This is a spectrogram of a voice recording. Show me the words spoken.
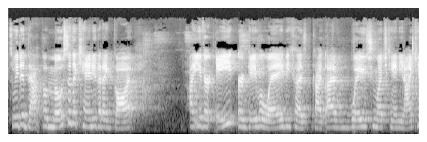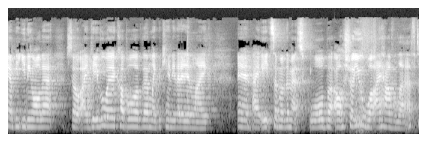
So we did that, but most of the candy that I got I either ate or gave away because, guys, I have way too much candy and I can't be eating all that. So I gave away a couple of them, like the candy that I didn't like, and I ate some of them at school, but I'll show you what I have left.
